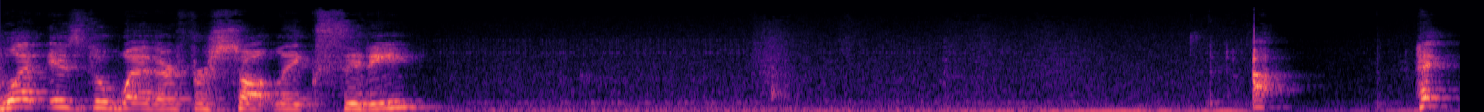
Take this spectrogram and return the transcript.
What is the weather for Salt Lake City? Uh, hey,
